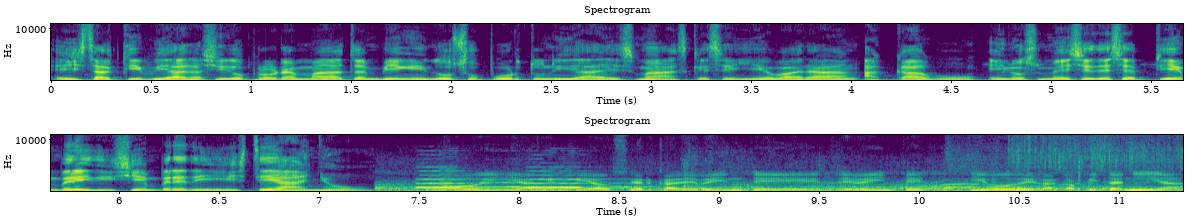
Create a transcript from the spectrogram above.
Esta actividad ha sido programada también en dos oportunidades más que se llevarán a cabo en los meses de septiembre y diciembre de este año. Y han enviado cerca de 20, de 20 efectivos de la capitanía,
